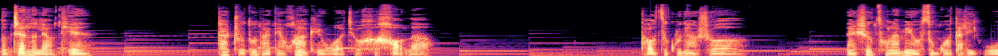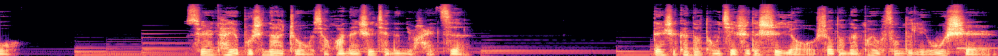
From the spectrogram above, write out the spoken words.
冷战了两天，他主动打电话给我，就和好了。桃子姑娘说，男生从来没有送过她礼物。虽然她也不是那种想花男生钱的女孩子，但是看到同寝室的室友收到男朋友送的礼物时，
